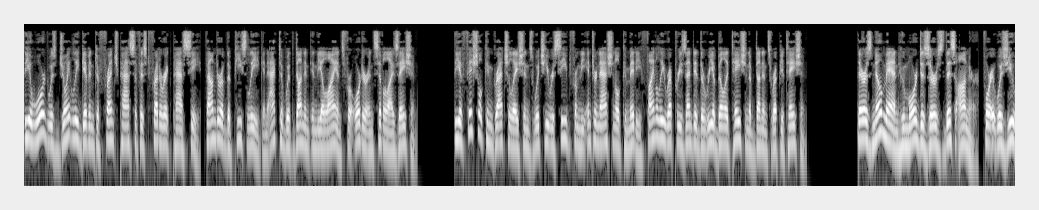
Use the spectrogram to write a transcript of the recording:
The award was jointly given to French pacifist Frédéric Passy, founder of the Peace League and active with Dunant in the Alliance for Order and Civilization. The official congratulations which he received from the International Committee finally represented the rehabilitation of Dunant's reputation. There is no man who more deserves this honor, for it was you,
